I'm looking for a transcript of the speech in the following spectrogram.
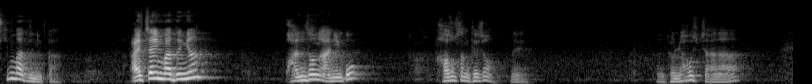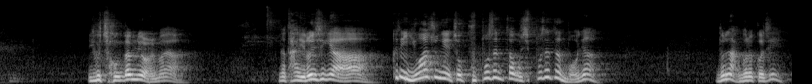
힘 받으니까. 알짜 힘 받으면 관성 아니고 가속 상태죠. 네. 별로 하고 싶지 않아. 이거 정답률 얼마야? 그러니까 다 이런 식이야. 근데 이 와중에 저 9%하고 10%는 뭐냐? 너는 안 그럴 거지?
